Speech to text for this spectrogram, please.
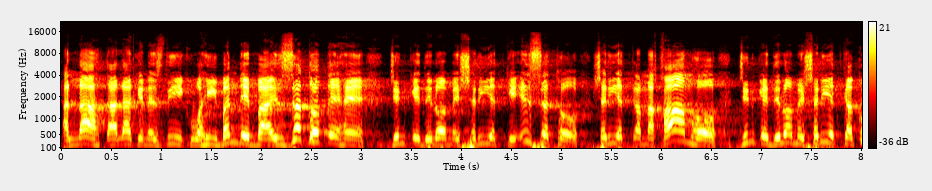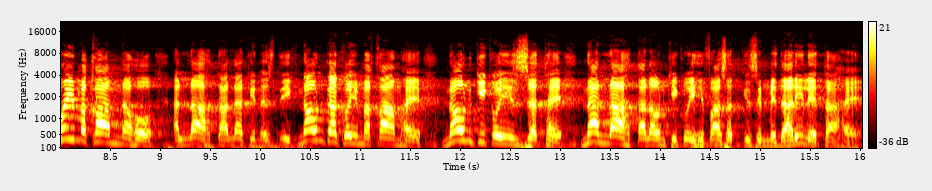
اللہ تعالیٰ کے نزدیک وہی بندے باعزت ہوتے ہیں جن کے دلوں میں شریعت کی عزت ہو، شریعت کا مقام ہو، جن کے دلوں میں شریعت کا کوئی مقام نہ ہو۔ اللہ تعالیٰ کے نزدیک نہ ان کا کوئی مقام ہے، نہ ان کی کوئی عزت ہے، نہ اللہ تعالیٰ ان کی کوئی حفاظت کی ذمہ داری لیتا ہے۔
